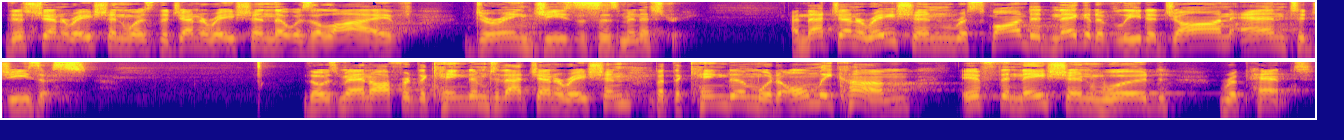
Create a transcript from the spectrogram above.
This generation was the generation that was alive during Jesus' ministry. And that generation responded negatively to John and to Jesus. Those men offered the kingdom to that generation, but the kingdom would only come if the nation would repent.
